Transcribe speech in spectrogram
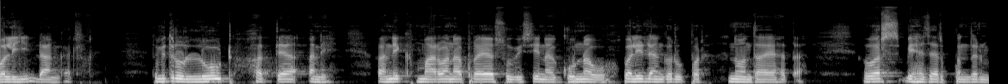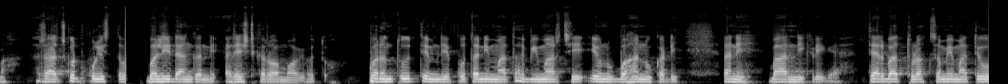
બલી ડાંગર. તો મિત્રો લૂંટ, હત્યા અને અનેક મારવાના પ્રયાસો વિશેના ગુનાઓ બલિ ડાંગર ઉપર નોંધાયા હતા. વર્ષ બે હજાર પંદરમાં રાજકોટ પોલીસ દ્વારા બલી ડાંગરને અરેસ્ટ કરવામાં આવ્યો હતો. પરંતુ તેમને પોતાની માતા બીમાર છે એવું બહાનું કાઢી અને બહાર નીકળી ગયા. ત્યારબાદ થોડાક સમયમાં તેઓ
